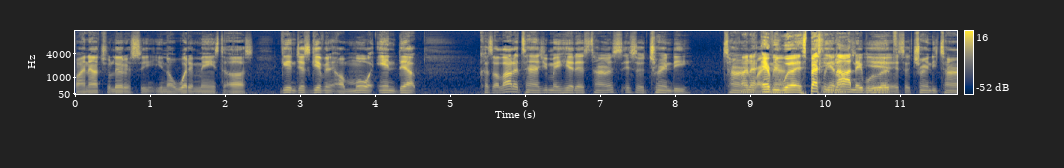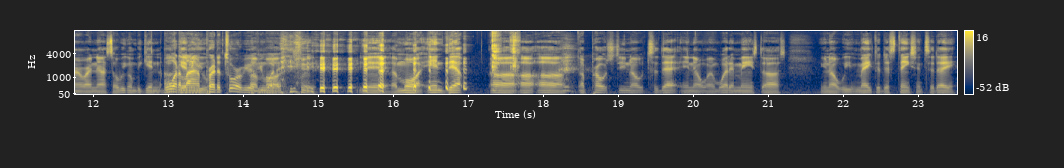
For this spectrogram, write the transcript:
financial literacy. You know what it means to us. Getting just giving a more in depth. Because a lot of times you may hear this term. It's, it's a trendy term right everywhere, now. especially You in know, our neighborhood. Yeah, it's a trendy term right now. So we're gonna be getting uh, Borderline you predatory, if you want. yeah, a more in depth uh, uh, uh, approach, you know, to that, you know, and what it means to us. You know, we make the distinction today,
